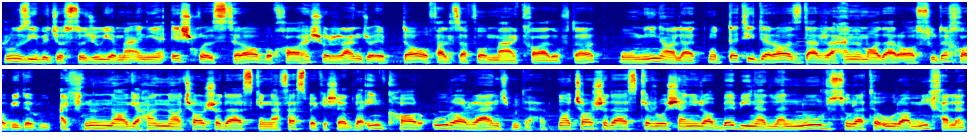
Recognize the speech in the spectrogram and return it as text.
روزی به جستجوی معنی عشق و استراب و خواهش و رنج و ابداع و فلسفه و مرگ خواهد افتاد. او مینالد مدتی دراز در رحم مادر آسوده خوابیده بود. اکنون ناگهان ناچار شده است که نفس بکشد و این کار او را رنج می‌دهد. ناچار شده است که روشنی را ببیند و نور صورت او را میخلد.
